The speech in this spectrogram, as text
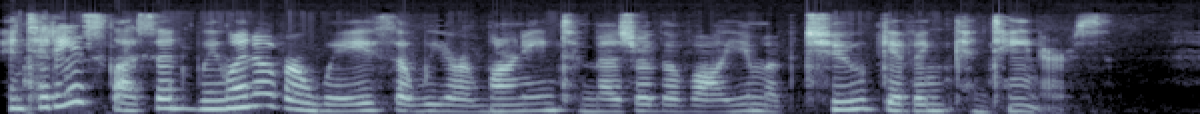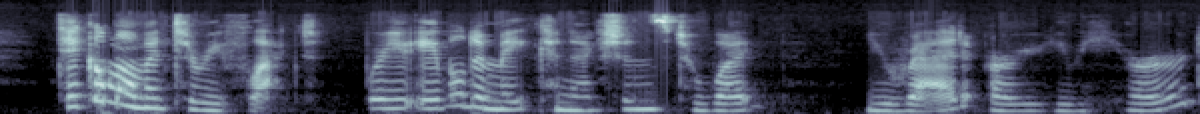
In today's lesson, we went over ways that we are learning to measure the volume of two given containers. Take a moment to reflect. Were you able to make connections to what you read or you heard?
